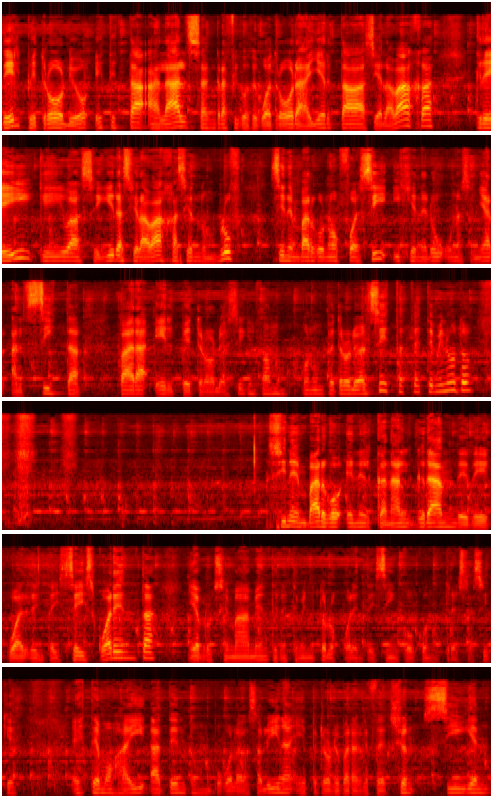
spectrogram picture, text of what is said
del petróleo, este está al alza en gráficos de 4 horas. Ayer estaba hacia la baja, creí que iba a seguir hacia la baja haciendo un bluff, sin embargo no fue así y generó una señal alcista para el petróleo. Así que vamos con un petróleo alcista hasta este minuto. Sin embargo, en el canal grande de 46.40 y aproximadamente en este minuto los 45.13. Así que estemos ahí atentos un poco la gasolina y el petróleo para reflexión siguen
